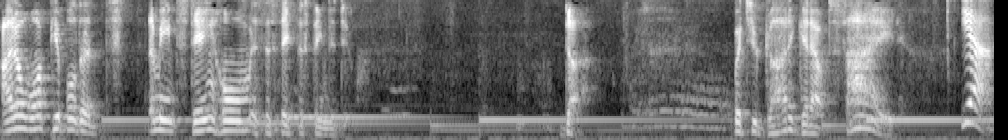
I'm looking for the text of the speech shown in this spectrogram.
I don't want people to. I mean, staying home is the safest thing to do. Duh. But you gotta get outside. Yeah.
